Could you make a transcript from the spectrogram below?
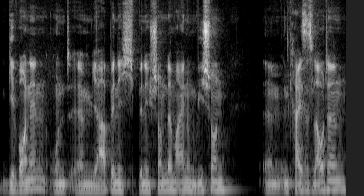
gewonnen und ähm, ja, bin ich, bin ich schon der Meinung, wie schon ähm, in Kaiserslautern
